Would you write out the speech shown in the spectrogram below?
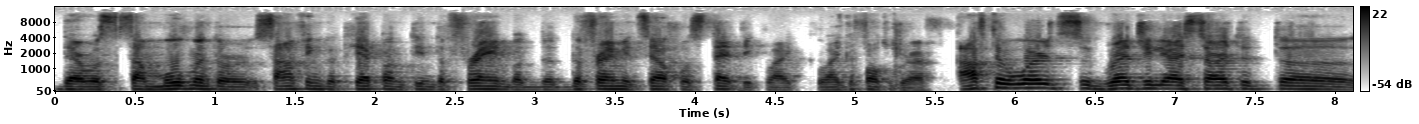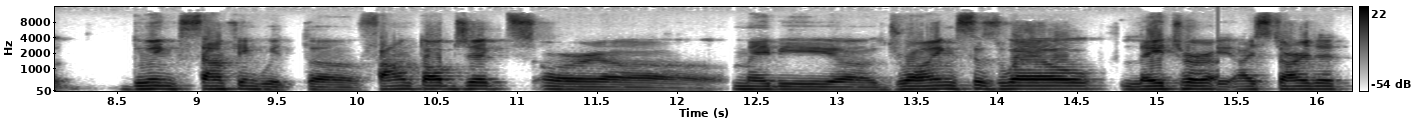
there was some movement or something that happened in the frame, but the, the frame itself was static, like like a photograph. Afterwards, gradually, I started uh, doing something with uh, found objects or uh, maybe uh, drawings as well. Later, I started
